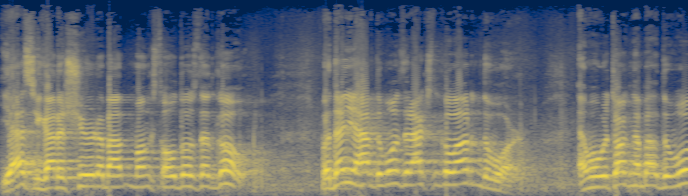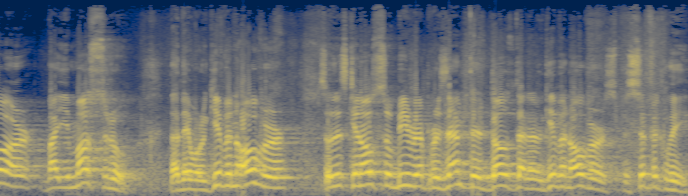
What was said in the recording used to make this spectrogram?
Yes, you got to share it about amongst all those that go. But then you have the ones that actually go out in the war. And when we're talking about the war by Yimosru, that they were given over, so this can also be represented, those that are given over specifically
